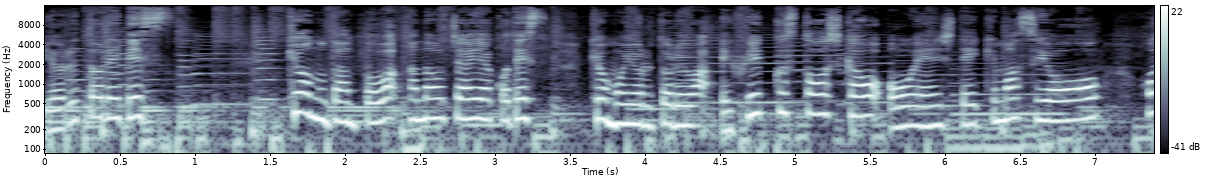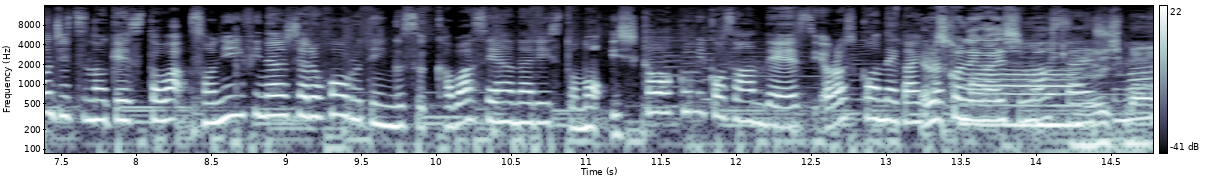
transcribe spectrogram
夜トレです。今日の担当は金内彩子です。今日も夜トレは FX 投資家を応援していきますよ。本日のゲストはソニーフィナンシャルホールディングス為替アナリストの石川久美子さんです。よろしくお願いいたします。よろしくお願いします。お願いしま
